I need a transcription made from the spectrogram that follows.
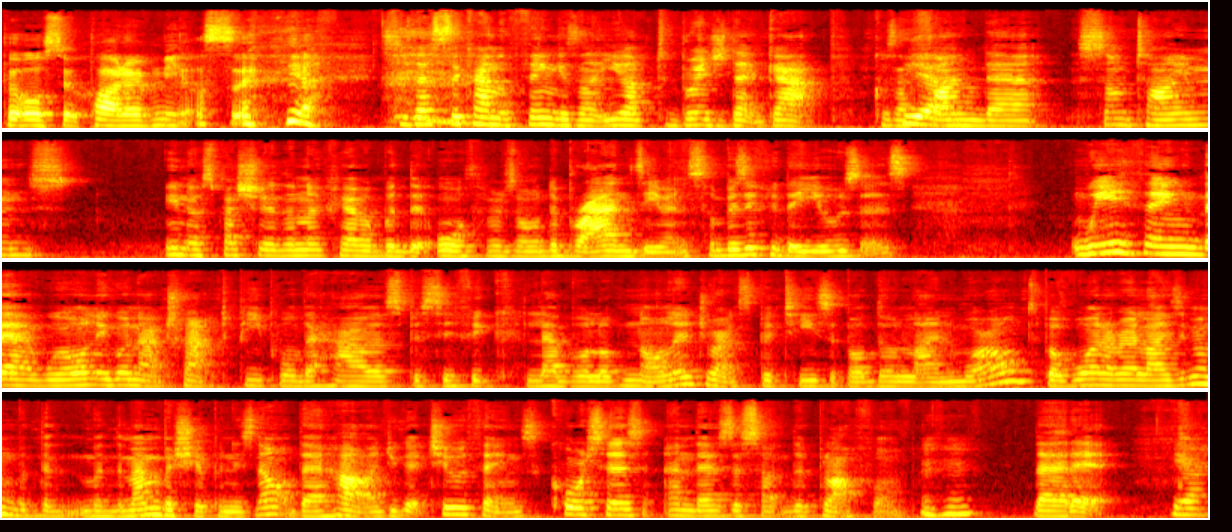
but also part of meals. So, yeah. So that's the kind of thing is that you have to bridge that gap because I Yeah. find that sometimes, you know, especially I don't know if you have it with the authors or the brands even. So basically the users, we think that we're only going to attract people that have a specific level of knowledge or expertise about the online world. But what I realize even with the with the membership and it's not that hard, you get two things: courses and there's the the platform. Mm-hmm. That it. Yeah.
